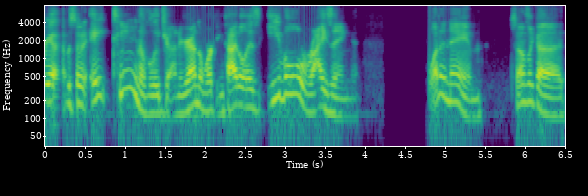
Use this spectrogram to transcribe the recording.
episode 18 of Lucha Underground. The working title is Evil Rising. What a name! Sounds like a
